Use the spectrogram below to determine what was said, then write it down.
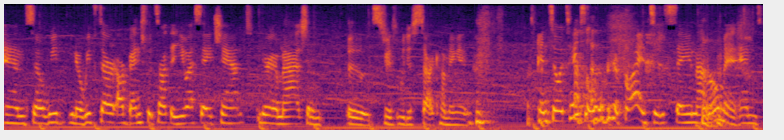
And so we, you know, we'd start our bench would start the USA chant during a match, and just we just start coming in. and so it takes a little bit of pride to stay in that moment, and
